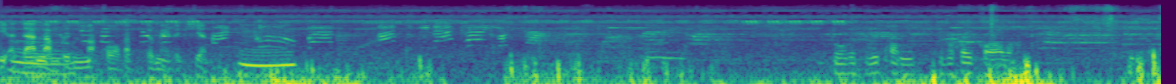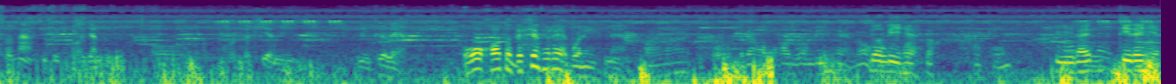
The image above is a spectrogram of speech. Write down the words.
ที่อาจารย์ลำเป็นมาขอกับเจ้าแม่ตะเคียน อืมตัวกระถือพันที่ไม่ค่อยคอหรอกส่วนมากที่ไปขออยังอื่นบนตะเคียนนี่นี่เพื่อแหลกโอ้ขอต้นตะเคียนเท่าแรกบ่นี่แม่แสดงว่าเขาดวงดีแห้งเนาะเรื่องดีแฮะเนาะครับผมที่ได้ที่ได้เห็น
